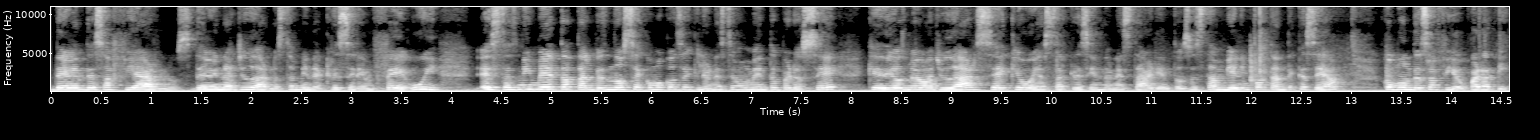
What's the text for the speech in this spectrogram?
deben desafiarnos, deben ayudarnos también a crecer en fe. Uy, esta es mi meta, tal vez no sé cómo conseguirlo en este momento, pero sé que Dios me va a ayudar, sé que voy a estar creciendo en esta área. Entonces también importante que sea como un desafío para ti.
